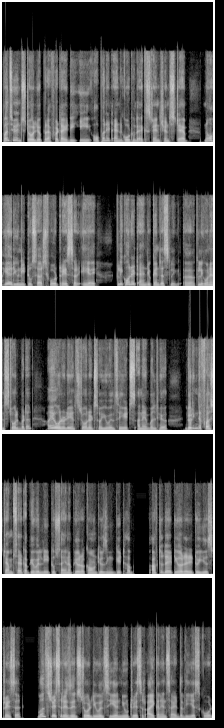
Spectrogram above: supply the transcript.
Once you install your preferred IDE, open it and go to the extensions tab. Now here you need to search for Traycer AI. Click on it and you can just click, uh, click on install button. I already installed it so you will see it's enabled here. During the first time setup, you will need to sign up your account using GitHub. After that, you are ready to use Traycer. Once Traycer is installed, you will see a new Traycer icon inside the VS Code.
